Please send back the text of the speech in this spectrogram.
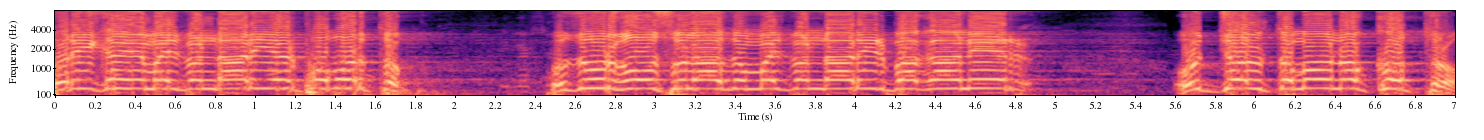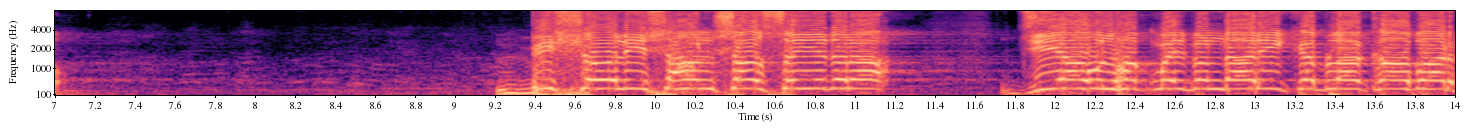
তরিকা এম এস ভান্ডারিয়ার প্রবর্তক হুজুর গৌসুল আজম এস বাগানের উজ্জ্বলতম নক্ষত্র। বিশ্ব আলী শাহনশাহ সৈয়দনা জিয়াউল হক মেজবান্ডারি কেবলা কাবার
